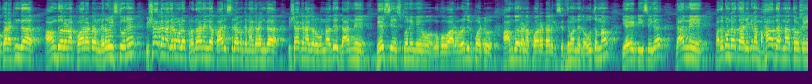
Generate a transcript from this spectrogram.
ఒక రకంగా ఆందోళన పోరాటాలు నిర్వహిస్తూనే విశాఖ నగరంలో ప్రధానంగా పారిశ్రామిక నగరంగా విశాఖ నగరం ఉన్నది. దాన్ని బేస్ చేసుకొని మేము ఒక వారం రోజుల పాటు ఆందోళన పోరాటాలకు సిద్ధమనేది అవుతున్నాం. ఏఐటీసీగా దాన్ని పదకొండవ తారీఖున మహాధర్నాతోటి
